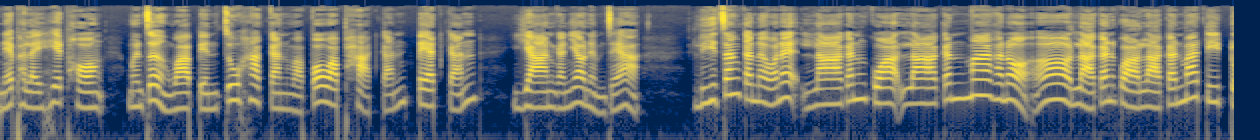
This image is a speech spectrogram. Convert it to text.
4 ในภลัยเฮ็ดพอง เหมือนเจิงว่าเป็นจู้ฮักกันว่าป้อว่าผาดกัน แปดกัน ยานกันยาวเนี่ยมจ้า ลีจ้างกันนะวะเนี่ยลากันกว่าลากันมากค่ะเนาะเออลากันกว่าลากันมาตีโต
